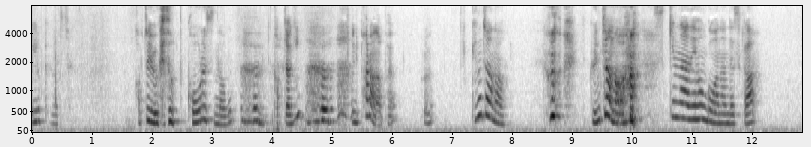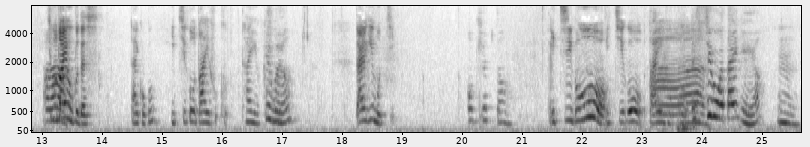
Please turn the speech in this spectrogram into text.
이렇게 가자. 갑자기 여기서 거울을 쓴다고? 갑자기? 언니 팔 안 아파요? 그러면? 괜찮아. 괜찮아. 好きな日本語は何ですか? 이치고 다이후크 데스. 다이고고? 이치고 다이후크. 다이고. 그게 뭐예요? 딸기 모찌. 어 귀엽다. 이치고. 이치고 다이후크 아. 데스. 에스치고가 딸기예요? 응.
